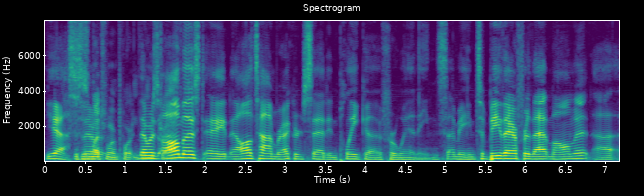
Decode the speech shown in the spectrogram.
Yes, This is much more important There was the almost a, an all-time record set in Plinko for winnings. I mean, to be there for that moment, uh,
